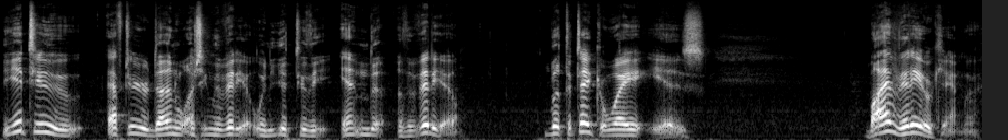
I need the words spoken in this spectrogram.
you get to, after you're done watching the video, when you get to the end of the video. But the takeaway is buy a video camera.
